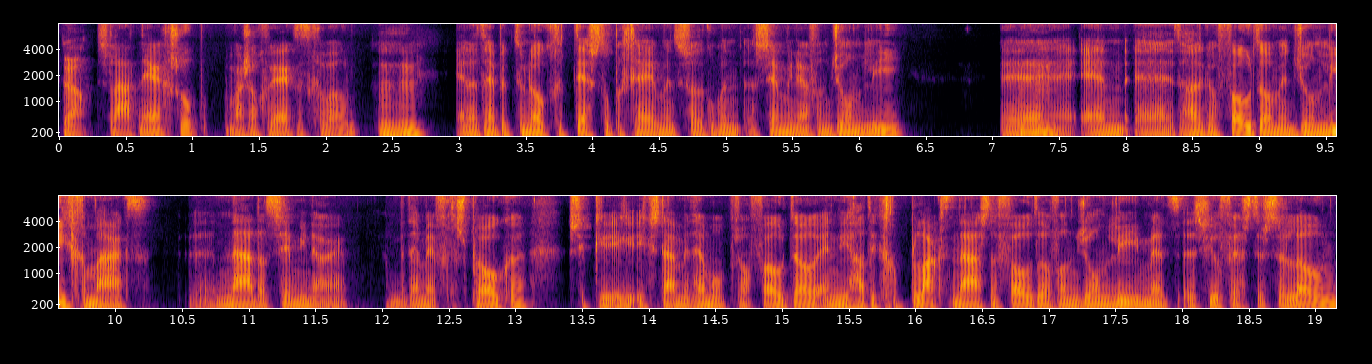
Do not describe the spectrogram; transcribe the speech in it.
Ja. Het slaat nergens op, maar zo werkt het gewoon. Mhm. En dat heb ik toen ook getest op een gegeven moment. Zat ik op een, een seminar van John Lee. Eh, Mhm. En eh, toen had ik een foto met John Lee gemaakt eh, na dat seminar. Met hem even gesproken. Dus ik, ik, ik sta met hem op zo'n foto. En die had ik geplakt naast een foto van John Lee met eh, Sylvester Stallone.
